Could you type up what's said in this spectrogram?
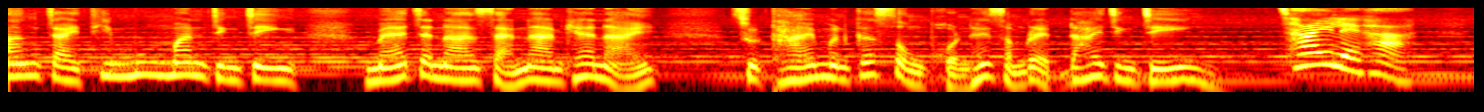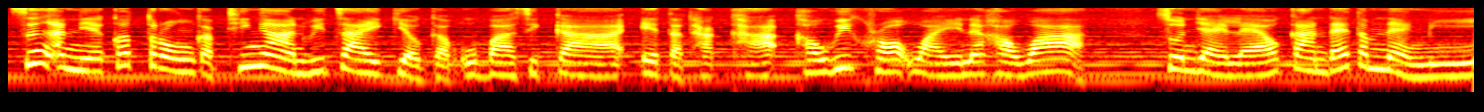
ตั้งใจที่มุ่งมั่นจริง ๆ แม้จะนานแสนนานแค่ไหน สุดท้ายมันก็ส่งผลให้สำเร็จได้จริงใช่เลยค่ะ ซึ่งอันเนี้ยก็ตรงกับที่งานวิจัยเกี่ยวกับอุบาสิกา เอตทัคคะเขาวิเคราะห์ไว้นะคะว่า ส่วนใหญ่แล้วการได้ตำแหน่งนี้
